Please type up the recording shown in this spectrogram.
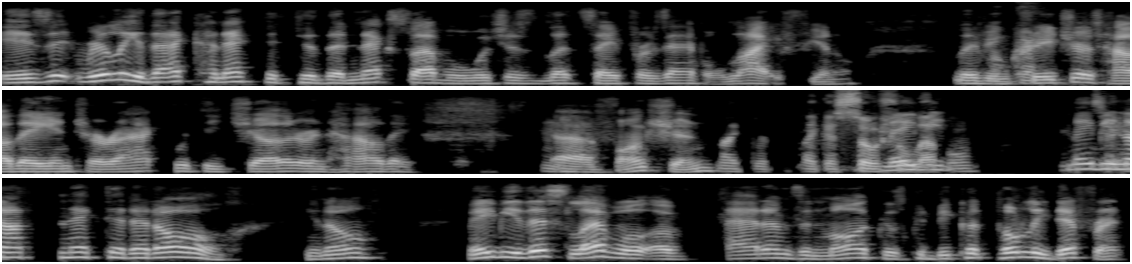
is it really that connected to the next level which is let's say for example life you know? Living okay. creatures how they interact with each other and how they uh, mm-hmm. function. Like a, like a social maybe, level maybe not connected at all you know? Maybe this level of atoms and molecules could be totally different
